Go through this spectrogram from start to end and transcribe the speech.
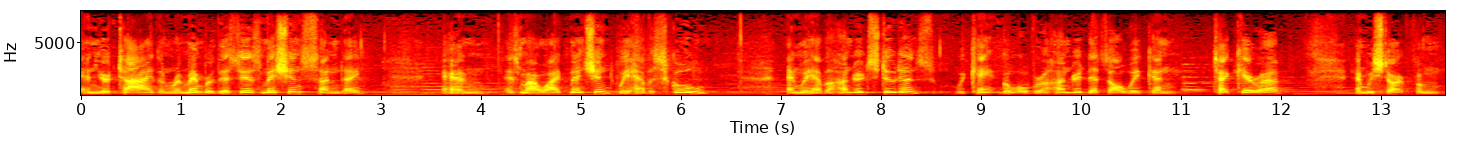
and your tithe. And remember, this is Mission Sunday. And as my wife mentioned, we have a school and we have 100 students. We can't go over 100. That's all we can take care of. And we start from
